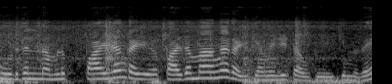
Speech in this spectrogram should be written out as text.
കൂടുതൽ നമ്മൾ പഴം കഴി പഴമാങ്ങ കഴിക്കാൻ വേണ്ടിയിട്ടാണ് ഉപയോഗിക്കുന്നത്.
